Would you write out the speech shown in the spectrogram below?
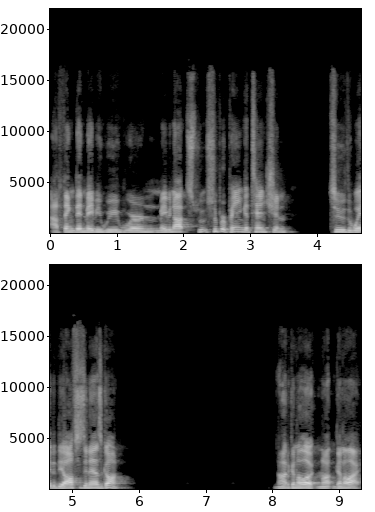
I think then maybe we were maybe not su- super paying attention to the way that the offseason has gone. Not gonna lie, not gonna lie.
